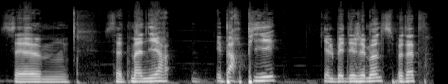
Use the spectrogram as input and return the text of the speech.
ce- cette manière éparpillée qu'est le BDG Months, peut-être?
